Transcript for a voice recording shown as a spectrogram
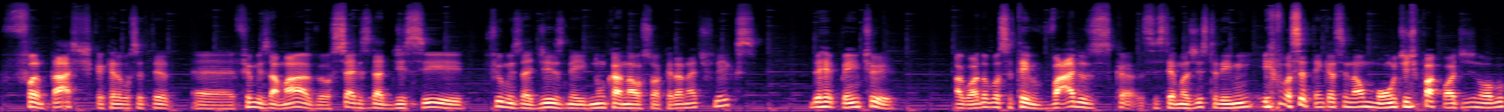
fantástica, que era você ter é, filmes da Marvel, séries da DC, filmes da Disney num canal só que era Netflix. De repente, agora você tem vários sistemas de streaming e você tem que assinar um monte de pacote de novo.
